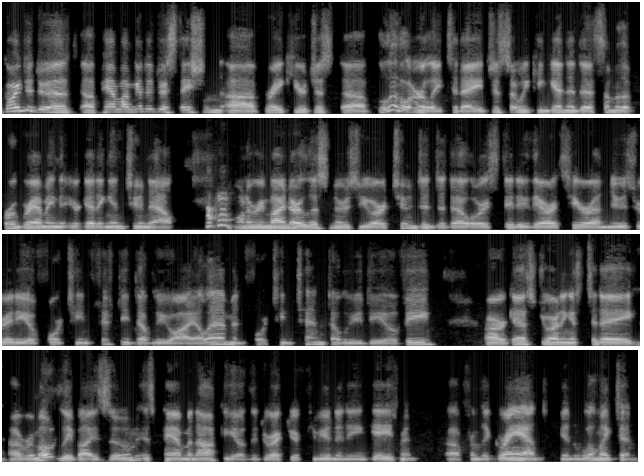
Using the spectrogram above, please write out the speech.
going to do a uh, Pam. I'm going to do a station uh, break here just a little early today, just so we can get into some of the programming that you're getting into now. Okay. I want to remind our listeners you are tuned into Delaware State of the Arts here on News Radio 1450 WILM and 1410 WDOV. Our guest joining us today uh, remotely by Zoom is Pam Manocchio, the Director of Community Engagement uh, from the Grand in Wilmington.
